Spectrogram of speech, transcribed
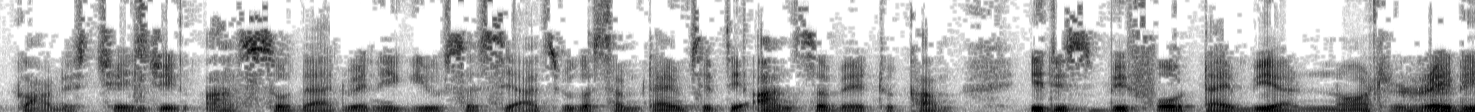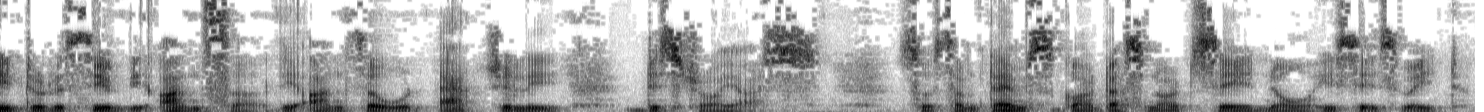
God is changing us so that when He gives us the answer, because sometimes if the answer were to come, it is before time. We are not ready to receive the answer. The answer would actually destroy us. So sometimes God does not say no, He says wait.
